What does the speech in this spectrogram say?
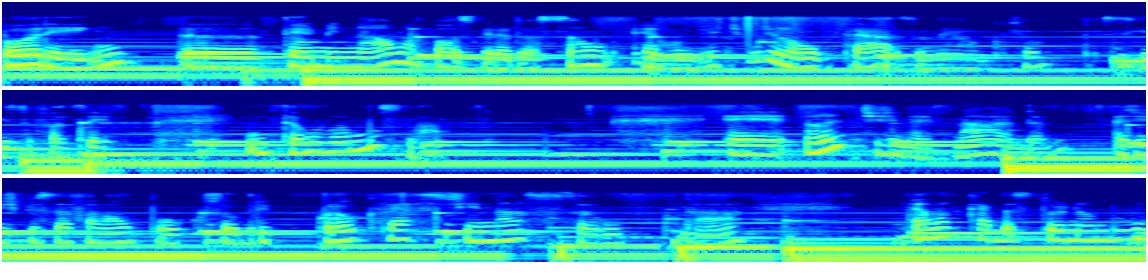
Porém, uh, terminar uma pós-graduação é um objetivo de longo prazo, né? Algo que eu preciso fazer. Então, vamos lá. É, antes de mais nada, a gente precisa falar um pouco sobre procrastinação, tá? Ela acaba se tornando um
